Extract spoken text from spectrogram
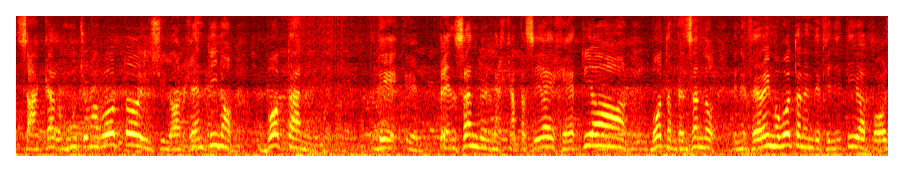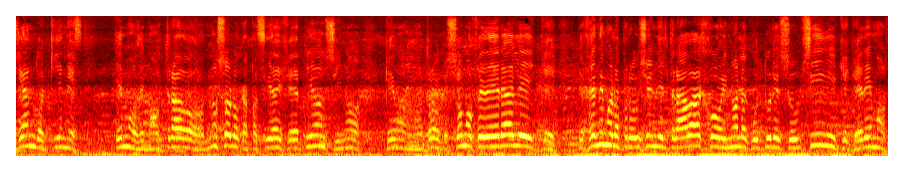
sacar mucho más votos y si los argentinos votan de, eh, pensando en las capacidades de gestión, votan pensando en el federalismo, votan en definitiva apoyando a quienes hemos demostrado no solo capacidad de gestión, sino que hemos demostrado que somos federales y que defendemos la producción y el trabajo y no la cultura del subsidio y que queremos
